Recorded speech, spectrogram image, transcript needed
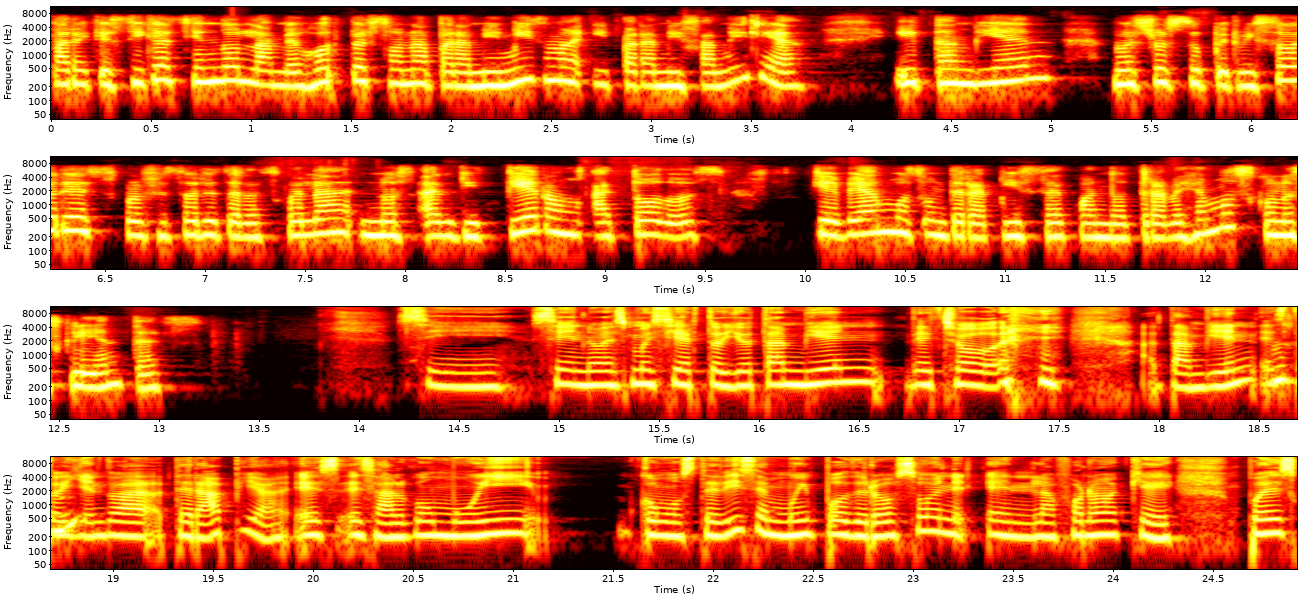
para que siga siendo la mejor persona para mí misma y para mi familia. Y también nuestros supervisores, profesores de la escuela nos advirtieron a todos que veamos un terapista cuando trabajemos con los clientes. Sí, sí, no es muy cierto. Yo también, de hecho, también estoy yendo a terapia. Es, es, algo muy, como usted dice, muy poderoso en, en la forma que puedes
